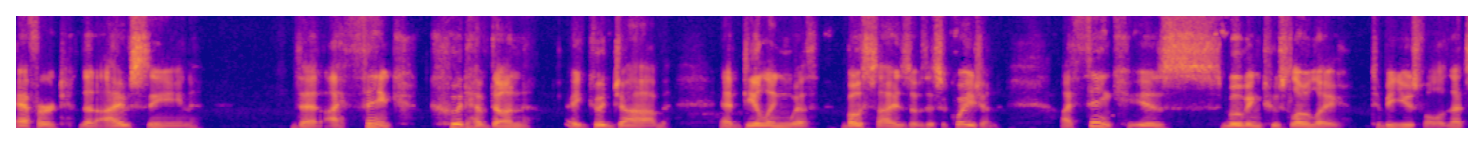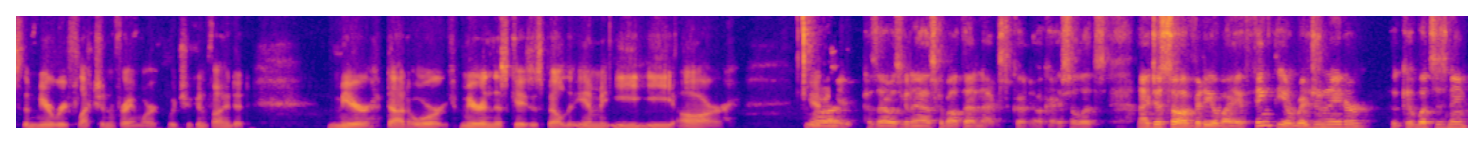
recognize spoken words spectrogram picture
effort that I've seen that I think could have done a good job at dealing with both sides of this equation, I think is moving too slowly to be useful. And that's the mirror reflection framework, which you can find at meer.org. Mirror in this case is spelled M E E R. All right, because I was going to ask about that next. Good. Okay, so let's. I just saw a video by I think the originator. Who? What's his name?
